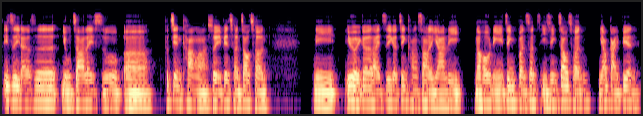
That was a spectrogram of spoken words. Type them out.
一直以来都是油炸类食物，呃，不健康嘛，所以变成造成你又有一个来自一个健康上的压力。然后你已经本身已经造成你要改变，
